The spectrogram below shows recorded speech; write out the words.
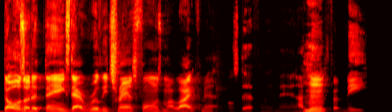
Those are the things that really transforms my life, man. Most definitely, man. I Mhm. think for me,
